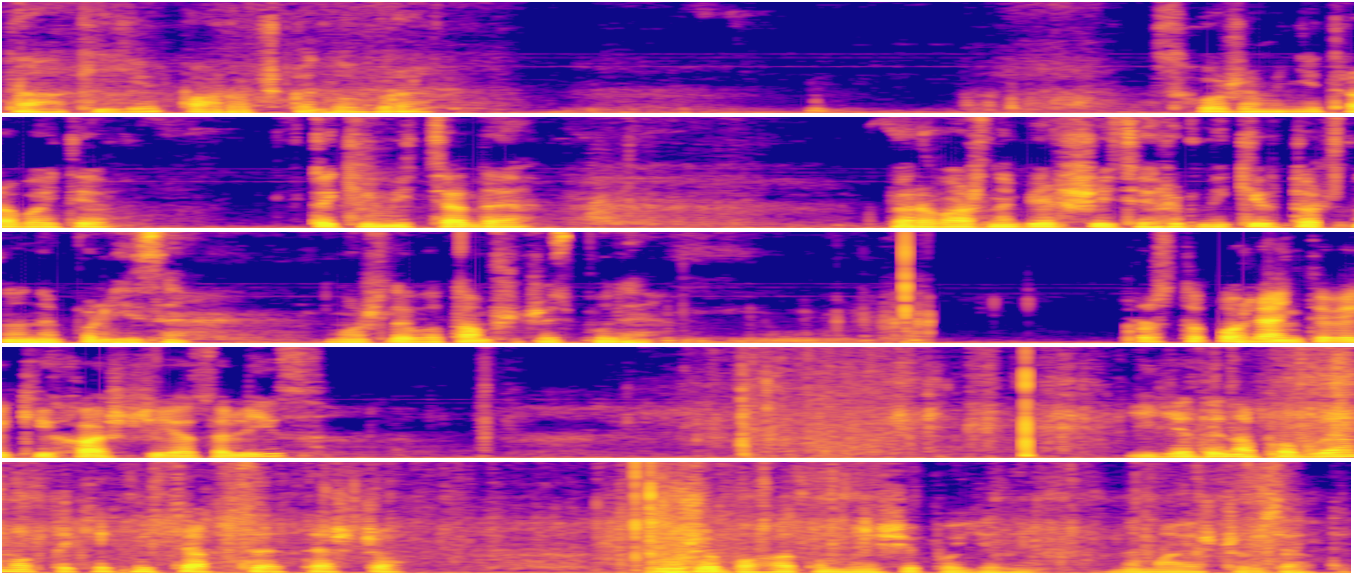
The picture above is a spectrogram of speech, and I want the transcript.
Так, є парочка, добре. Схоже, мені треба йти в такі місця, де переважна більшість грибників точно не полізе. Можливо, там щось буде. Просто погляньте, в які хащі я заліз. І єдина проблема в таких місцях це те, що дуже багато миші поїли. Немає що взяти.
